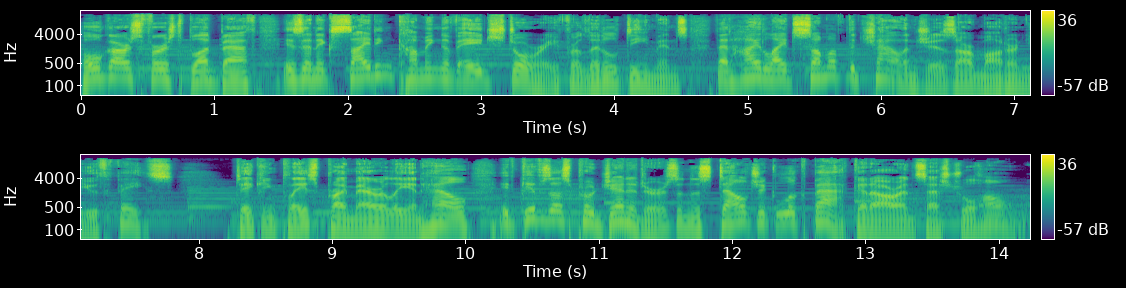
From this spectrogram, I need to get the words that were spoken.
Holgar's first bloodbath is an exciting coming of age story for little demons that highlights some of the challenges our modern youth face. Taking place primarily in hell, it gives us progenitors a nostalgic look back at our ancestral home.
